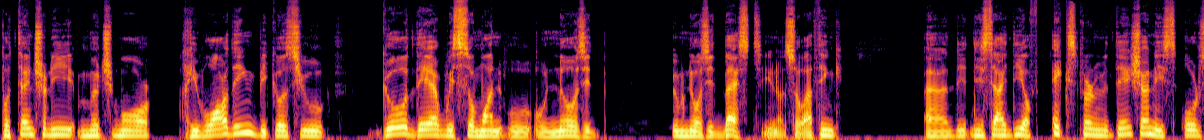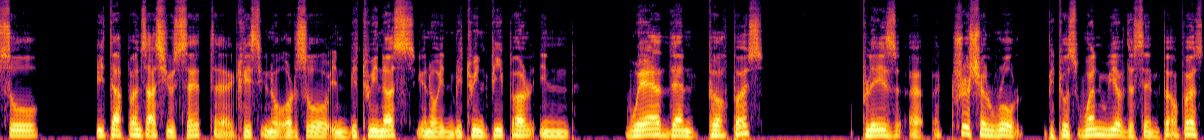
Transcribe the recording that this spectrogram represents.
potentially much more rewarding because you go there with someone who, who knows it who knows it best. You know, so I think uh, this idea of experimentation is also it happens as you said, uh, Chris. You know, also in between us. You know, in between people, in where then purpose plays a, a crucial role because when we have the same purpose,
